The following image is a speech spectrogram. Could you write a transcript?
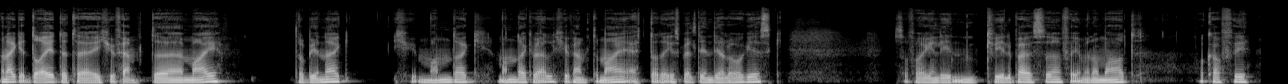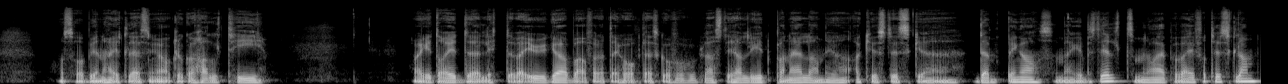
Men jeg har drøyd det til 25. mai. Da begynner jeg mandag, mandag kveld, 25. mai, etter at jeg har spilt inn dialogisk. Så får jeg en liten hvilepause, får i meg noe mat, og kaffe, og så begynner høytlesinga klokka halv ti. Og jeg drøyde litt over ei uke, bare fordi jeg håpet jeg skulle få på plass de her lydpanelene, de her akustiske dempinger som jeg har bestilt, som nå er på vei fra Tyskland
